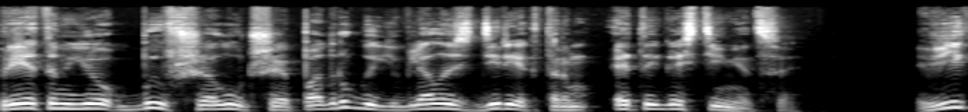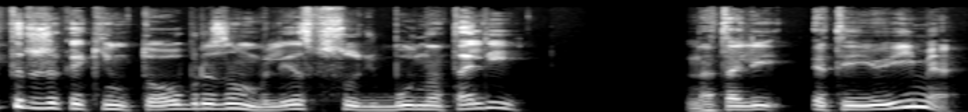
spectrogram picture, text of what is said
При этом ее бывшая лучшая подруга являлась директором этой гостиницы. Виктор же каким-то образом влез в судьбу Натали. «Натали – это ее имя?»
